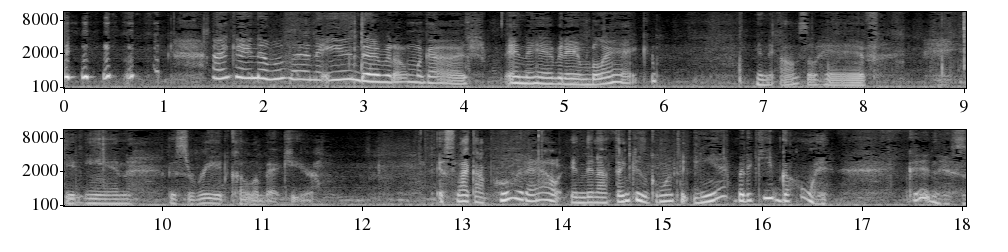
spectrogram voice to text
I can't never find the end of it. Oh my gosh. And they have it in black. And they also have it in this red color back here. It's like I pull it out and then I think it's going to end, but it keep going. Goodness.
